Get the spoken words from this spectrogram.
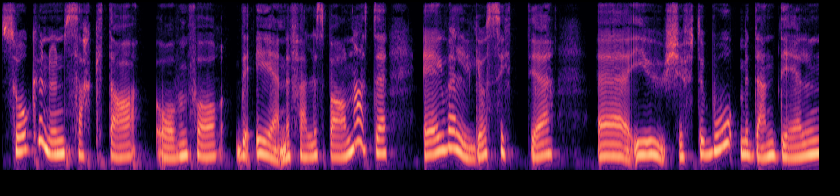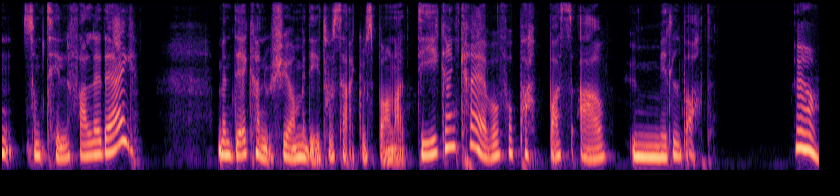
Så kunne hun sagt da overfor det ene felles barnet at jeg velger å sitte eh, i uskiftebo med den delen som tilfaller deg. Men det kan du ikke gjøre med de to sirkelsbarna. De kan kreve å få pappas arv umiddelbart. Ja.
